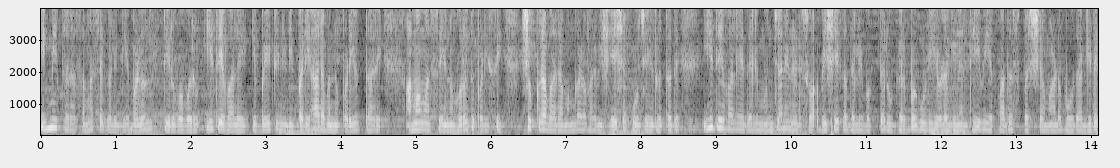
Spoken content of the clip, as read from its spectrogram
ಇನ್ನಿತರ ಸಮಸ್ಯೆಗಳಿಗೆ ಬಳಲುತ್ತಿರುವವರು ಈ ದೇವಾಲಯಕ್ಕೆ ಭೇಟಿ ನೀಡಿ ಪರಿಹಾರವನ್ನು ಪಡೆಯುತ್ತಾರೆ. ಅಮಾವಾಸ್ಯೆಯನ್ನು ಹೊರತುಪಡಿಸಿ ಶುಕ್ರವಾರ, ಮಂಗಳವಾರ ವಿಶೇಷ ಪೂಜೆ ಇರುತ್ತದೆ. ಈ ದೇವಾಲಯದಲ್ಲಿ ಮುಂಜಾನೆ ನಡೆಸುವ ಅಭಿಷೇಕದಲ್ಲಿ ಭಕ್ತರು ಗರ್ಭಗುಡಿಯೊಳಗಿನ ದೇವಿಯ ಪಾದಸ್ಪರ್ಶ ಮಾಡಬಹುದಾಗಿದೆ.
